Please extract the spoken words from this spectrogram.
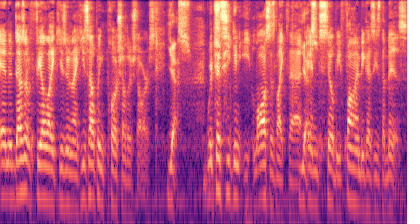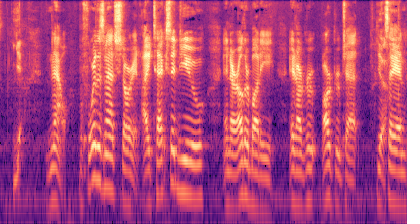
and it doesn't feel like he's doing that. He's helping push other stars yes, which because he can eat losses like that Yes. and still be fine because he's the Miz. yeah, Now, before this match started, I texted you and our other buddy in our group our group chat Yeah. saying,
